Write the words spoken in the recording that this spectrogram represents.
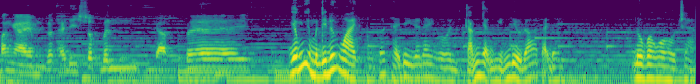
Ban ngày mình có thể đi shopping cà phê. Giống như mình đi nước ngoài thì mình có thể đi ra đây rồi mình cảm nhận những điều đó tại đây. Nova World Hồ Tràm.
